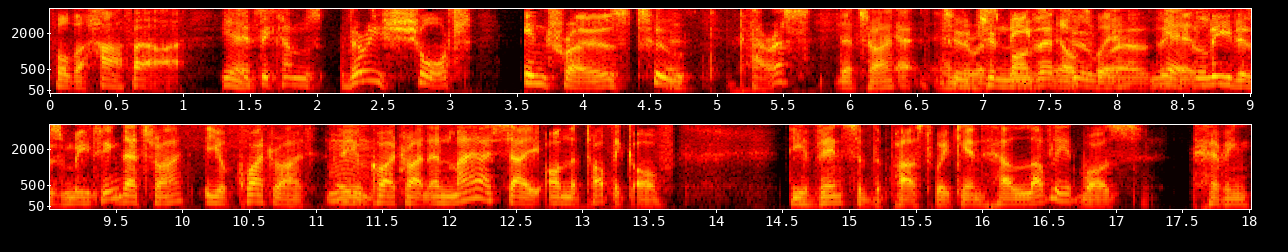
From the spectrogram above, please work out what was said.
for the half hour. Yes. It becomes very short intros to Paris, That's right. uh, and to the Geneva, elsewhere. to uh, the yes. leaders' meeting. That's right. You're quite right. Uh, You're Hmm. quite right. And may I say, on the topic of the events of the past weekend, how lovely it was having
